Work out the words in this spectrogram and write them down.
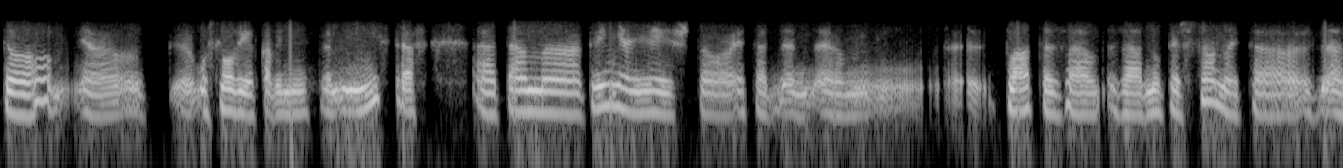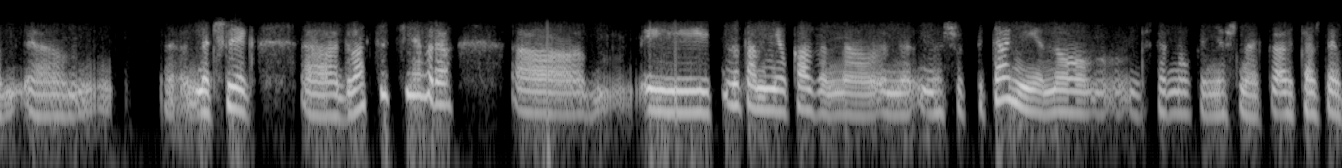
то э, условия кабинета министров э, там э, приняли, что это э, э, плата за, за одну персону, это за, э, ночлег 20 евро, и ну, там не указано на, на, насчет питания, но все равно, конечно, каждое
